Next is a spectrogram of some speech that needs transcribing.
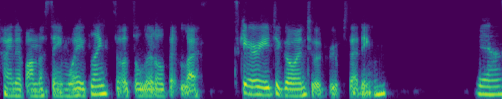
kind of on the same wavelength. So it's a little bit less scary to go into a group setting. Yeah.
